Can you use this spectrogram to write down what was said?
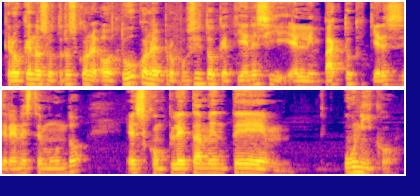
creo que nosotros con o tú con el propósito que tienes y el impacto que quieres hacer en este mundo es completamente único.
